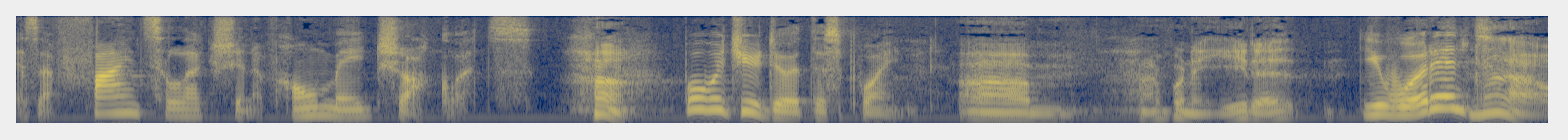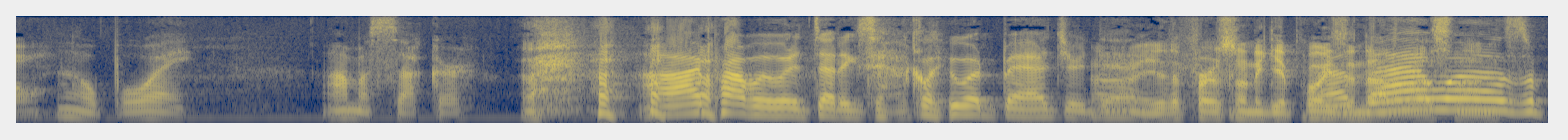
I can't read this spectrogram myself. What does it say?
is a fine selection of homemade chocolates. Huh. What would you do at this point? Um, I wouldn't eat it. You wouldn't? No. Oh boy, I'm a sucker. I probably would have done exactly what Badger oh, did. Oh, you're the first one to get poisoned Now, out of that this was.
